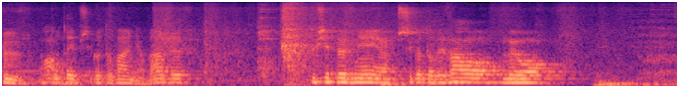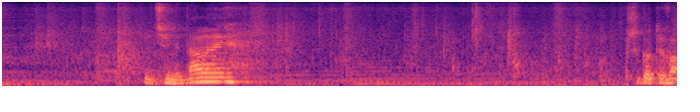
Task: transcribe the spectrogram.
Hmm, Wow. tutaj przygotowalnia warzyw. Tu się pewnie je przygotowywało, myło. Lecimy dalej. Przygotowa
